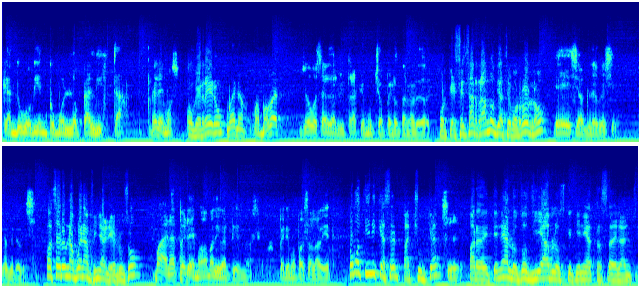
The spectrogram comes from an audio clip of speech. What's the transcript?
que anduvo bien como el localista. veremos. ¿O Guerrero? Bueno, vamos a ver. Yo voy a saber de arbitraje, mucho pelota no le doy. Porque César Ramos ya se borró, ¿no? Eh, yo creo que sí, yo creo que sí. Va a ser una buena final, ¿eh, Ruso? Bueno, esperemos, vamos a divertirnos. Esperemos pasarla bien. ¿Cómo tiene que hacer Pachuca Sí. para detener a los dos diablos que tiene atrás adelante?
